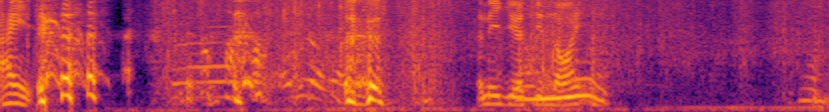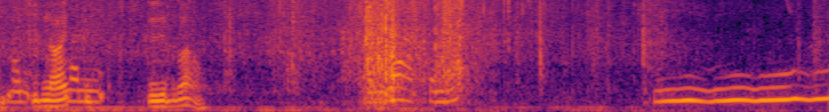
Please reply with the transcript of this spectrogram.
ไอ อันนี้เหยื่อชิ้นน้อย เนี่ยมันชิ้นน้อย มันกลืนเปล่ามันยากตรงนี้นี่นี่นี่นี่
